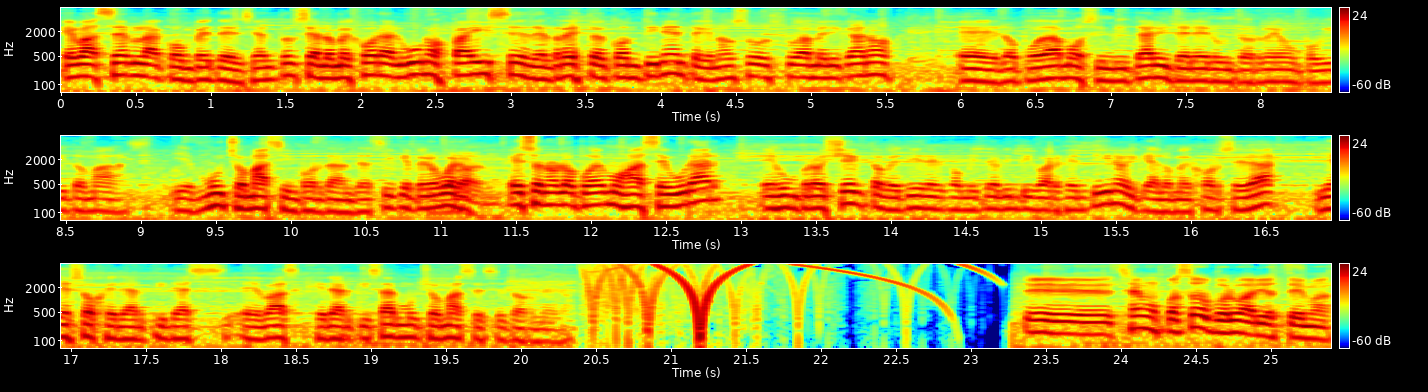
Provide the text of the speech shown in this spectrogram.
eh, va a ser la competencia. Entonces a lo mejor algunos países del resto del continente que no son sudamericanos eh, lo podamos invitar y tener un torneo un poquito más y mucho más importante. Así que, pero bueno, eso no lo podemos asegurar. Es un proyecto que tiene el Comité Olímpico Argentino y que a lo mejor se da y eso eh, va a jerarquizar mucho más ese torneo. Eh, ya hemos pasado por varios temas.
